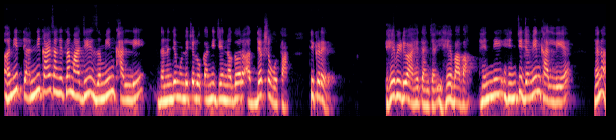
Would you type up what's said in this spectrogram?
आणि त्यांनी काय सांगितलं? माझी जमीन खाल्ली. धनंजय मुंडेच्या लोकांनी जे नगर अध्यक्ष होता तिकडे हे व्हिडिओ आहे त्यांच्या. हे बाबा ह्यांनी ह्यांची जमीन खाल्ली आहे है ना?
